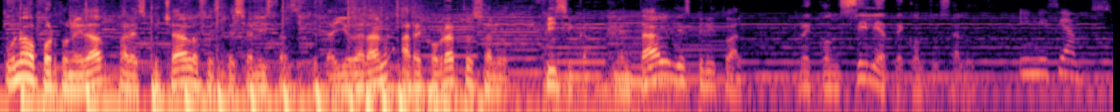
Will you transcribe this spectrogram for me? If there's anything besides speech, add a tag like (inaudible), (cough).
Una oportunidad para escuchar a los especialistas que te ayudarán a recobrar tu salud física, mental y espiritual. Reconcíliate con tu salud. Iniciamos.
